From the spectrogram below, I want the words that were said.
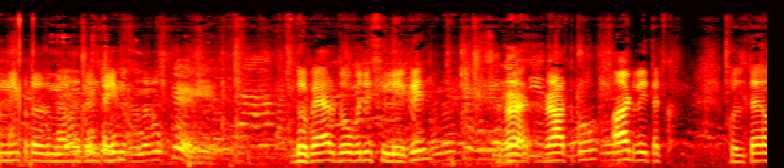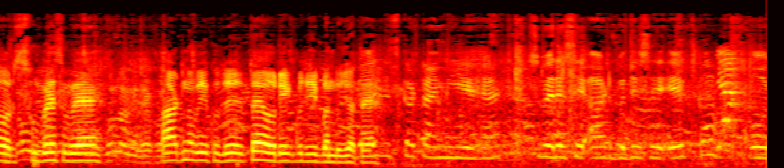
नहीं पता तो मैं बताता हूँ टाइम दोपहर दो बजे से लेके रा, रात को आठ बजे तक खुलता है और सुबह सुबह आठ नौ बजे खुल जाता है और एक बजे बंद हो जाता है। इसका टाइम ये है सवेरे से आठ बजे से एक का और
